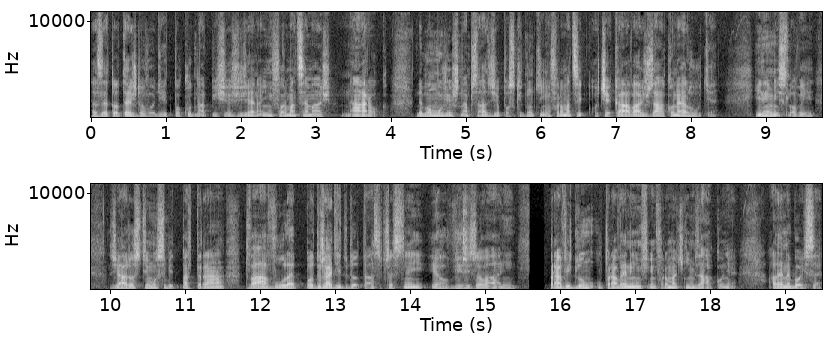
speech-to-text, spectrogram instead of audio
lze totež dovodit, pokud napíšeš, že na informace máš nárok, nebo můžeš napsat, že poskytnutí informací očekáváš v zákonné lhůtě. Jinými slovy, žádosti musí být patrná tvá vůle podřadit dotaz, přesněji jeho vyřizování, pravidlům upraveným v informačním zákoně. Ale neboj se,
